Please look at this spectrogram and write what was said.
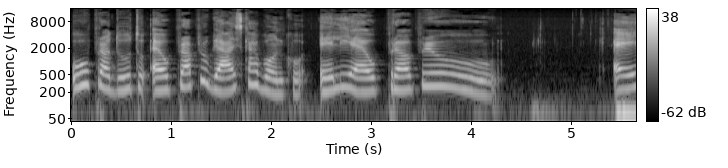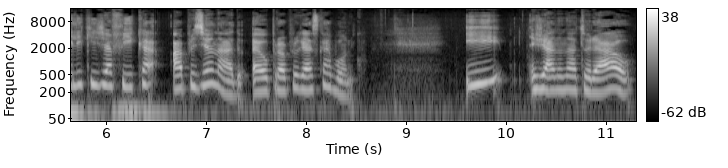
o produto é o próprio gás carbônico. Ele é o próprio. É ele que já fica aprisionado, é o próprio gás carbônico. E já no natural,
